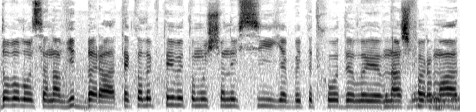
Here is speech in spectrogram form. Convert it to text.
довелося нам відбирати колективи, тому що не всі якби підходили в наш формат.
